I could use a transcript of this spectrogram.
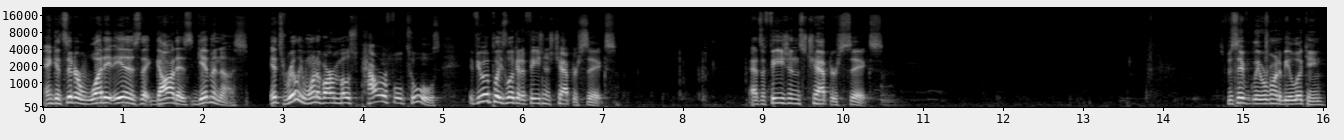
and consider what it is that God has given us. It's really one of our most powerful tools. If you would please look at Ephesians chapter 6. That's Ephesians chapter 6. Specifically, we're going to be looking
